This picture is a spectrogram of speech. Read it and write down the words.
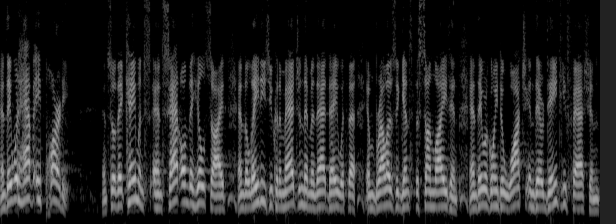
and they would have a party. And so they came and, and sat on the hillside, and the ladies, you can imagine them in that day with the umbrellas against the sunlight, and, and they were going to watch in their dainty fashion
